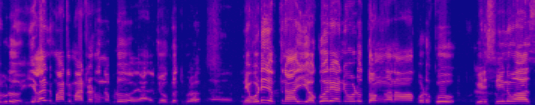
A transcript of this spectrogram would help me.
ఇప్పుడు ఇలాంటి మాటలు మాట్లాడుకున్నప్పుడు జోకులు వద్దు బ్రో నేను ఒకటి చెప్తున్నా ఈ అఘోరి అనేవాడు దొంగన కొడుకు. వీడు శ్రీనివాస్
